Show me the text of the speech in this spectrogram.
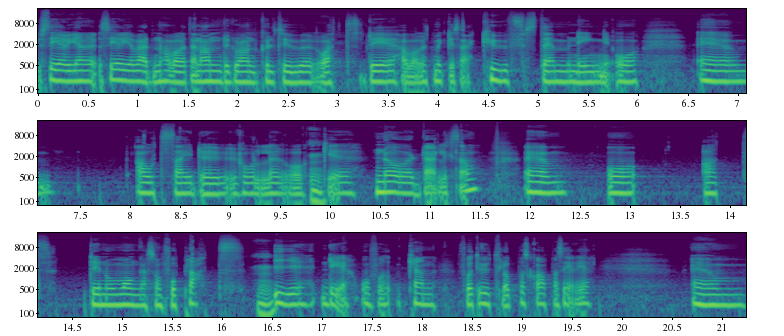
serien, serievärlden har varit en undergroundkultur och att det har varit mycket så här kuf-stämning och ehm, outsiderroller och eh, nördar. Liksom. Ehm, och att det är nog många som får plats i det och får, kan få ett utlopp och skapa serier. Ehm,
